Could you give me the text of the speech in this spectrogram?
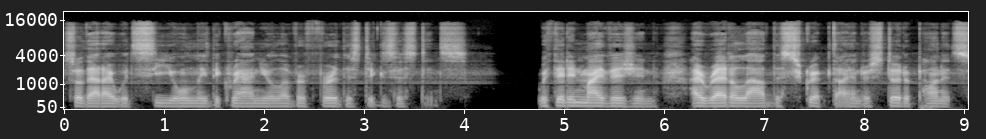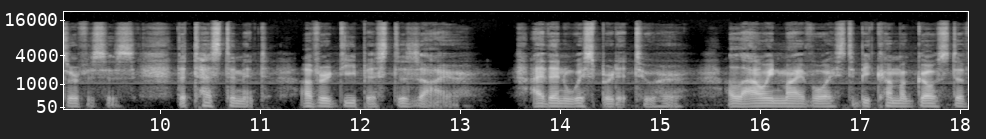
so that I would see only the granule of her furthest existence. With it in my vision, I read aloud the script I understood upon its surfaces, the testament of her deepest desire. I then whispered it to her, allowing my voice to become a ghost of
